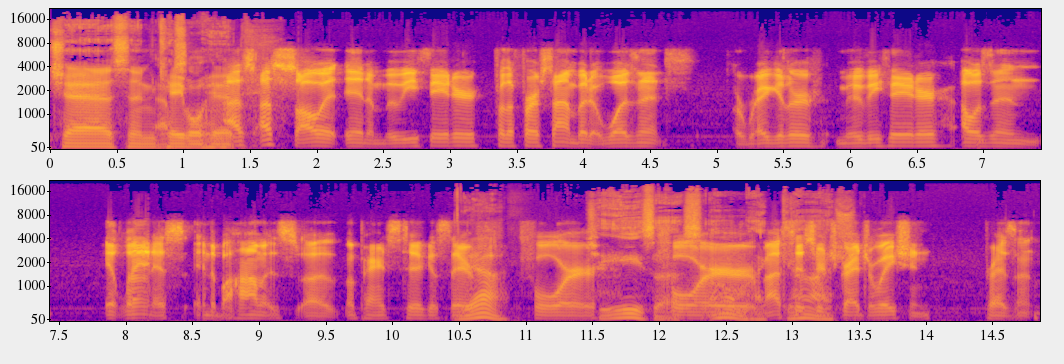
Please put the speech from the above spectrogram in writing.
VHS, and cable Absolutely. hit. I saw it in a movie theater for the first time, but it wasn't a regular movie theater. I was in Atlantis in the Bahamas. Uh, my parents took us there Yeah. for Jesus. for Oh my my, sister's graduation present.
